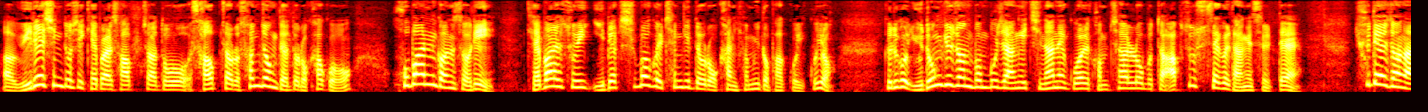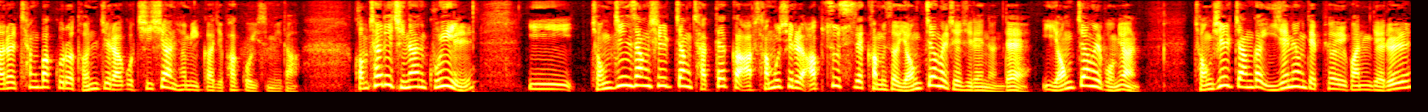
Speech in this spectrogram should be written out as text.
어, 위례 신도시 개발 사업자도 사업자로 선정되도록 하고 호반건설이 개발 수익 210억을 챙기도록 한 혐의도 받고 있고요. 그리고 유동규 전 본부장이 지난해 9월 검찰로부터 압수수색을 당했을 때 휴대전화를 창 밖으로 던지라고 지시한 혐의까지 받고 있습니다. 검찰이 지난 9일 이 정진상 실장 자택과 사무실을 압수수색하면서 영장을 제시를 했는데 이 영장을 보면 정 실장과 이재명 대표의 관계를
